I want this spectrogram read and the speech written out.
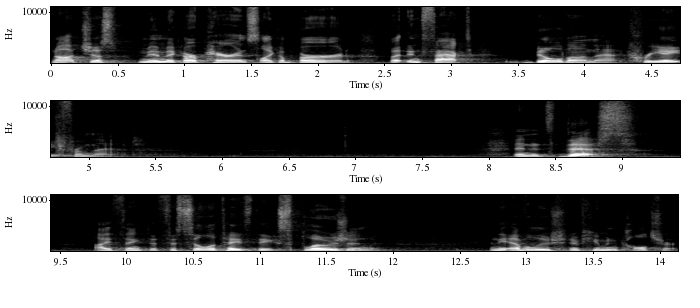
Not just mimic our parents like a bird, but in fact, build on that, create from that. And it's this, I think, that facilitates the explosion and the evolution of human culture.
